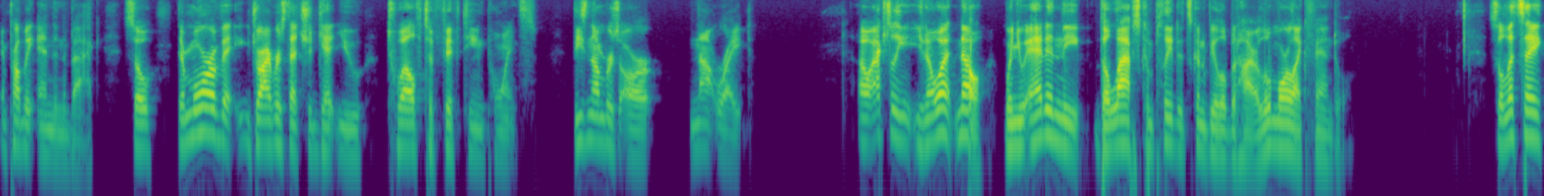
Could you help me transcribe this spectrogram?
and probably end in the back, so they're more of a drivers that should get you 12 to 15 points. These numbers are not right. Oh, actually, you know what? No, when you add in the the laps completed, it's going to be a little bit higher, a little more like FanDuel. So let's say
